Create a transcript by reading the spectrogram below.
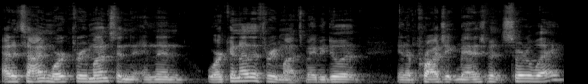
at a time, work three months, and, and then work another three months. Maybe do it in a project management sort of way.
